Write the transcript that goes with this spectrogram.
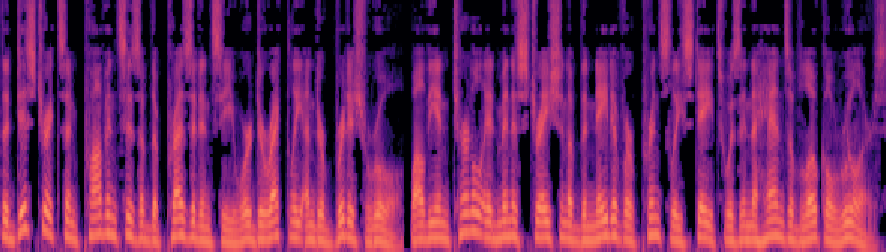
The districts and provinces of the presidency were directly under British rule, while the internal administration of the native or princely states was in the hands of local rulers.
